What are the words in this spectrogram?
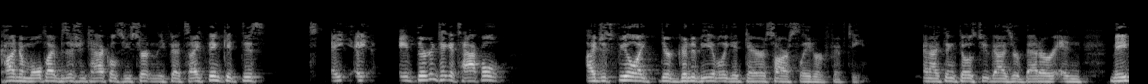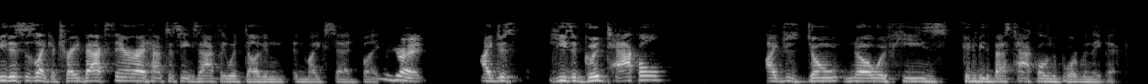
kind of multi-position tackles he certainly fits. I think at this, I, I, if they're going to take a tackle, I just feel like they're going to be able to get Darrisaw Slater at 15. And I think those two guys are better. And maybe this is like a trade back scenario. I'd have to see exactly what Doug and, and Mike said, but right. I just, he's a good tackle. I just don't know if he's going to be the best tackle on the board when they pick.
